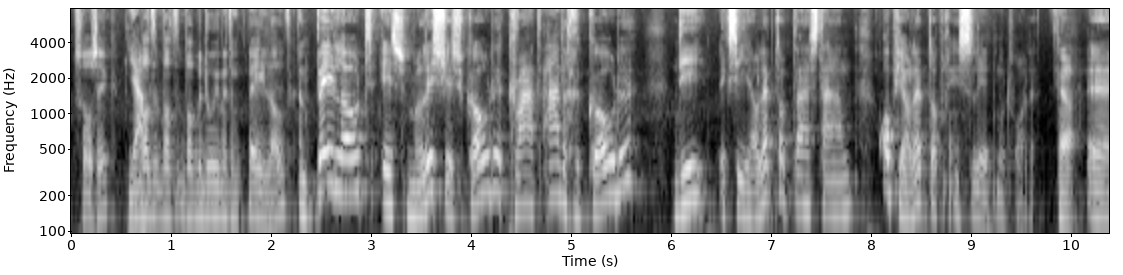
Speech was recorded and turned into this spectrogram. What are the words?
zoals ik. Ja. Wat, wat, wat bedoel je met een payload? Een payload is malicious code, kwaadaardige code, die, ik zie jouw laptop daar staan, op jouw laptop geïnstalleerd moet worden. Ja, Eh,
